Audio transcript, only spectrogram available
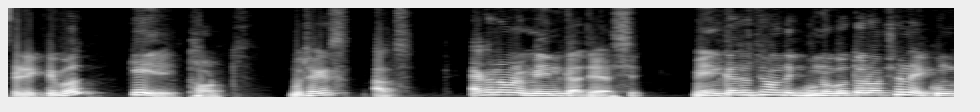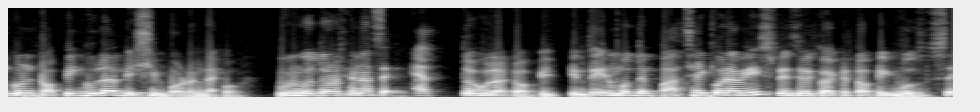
প্রেডিক্টেবল কি? থটস বুঝে গেছে? আচ্ছা এখন আমরা মেইন কাজে আসি। মেইন কাজ হচ্ছে আমাদের গুণগত রসায়নে কোন কোন টপিকগুলো বেশি ইম্পর্টেন্ট দেখো, গুণগত রসায়নে আছে এতগুলা টপিক কিন্তু এর মধ্যে বাছাই করে আমি স্পেসিফিক কয়েকটা টপিক বলতেছি।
